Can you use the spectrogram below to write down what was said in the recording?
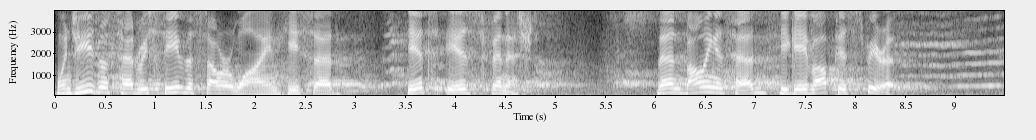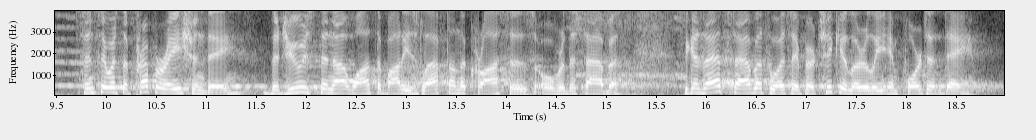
When Jesus had received the sour wine, he said, It is finished. Then, bowing his head, he gave up his spirit. Since it was the preparation day, the Jews did not want the bodies left on the crosses over the Sabbath, because that Sabbath was a particularly important day.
